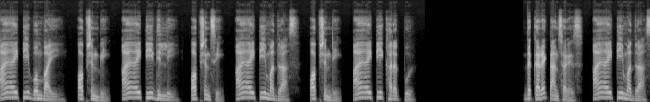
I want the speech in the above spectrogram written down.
IIT Bombay. Option B IIT Delhi. Option C. IIT Madras. Option D. IIT Kharagpur The correct answer is IIT Madras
